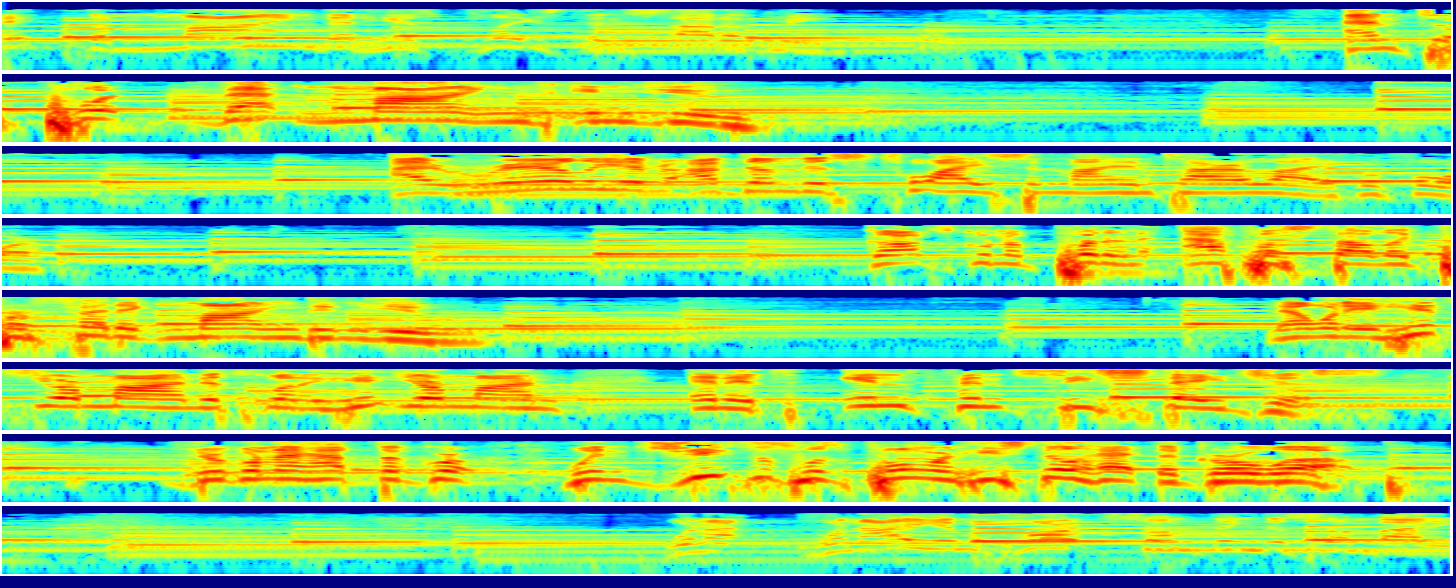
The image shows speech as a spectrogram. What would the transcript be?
take the mind that He has placed inside of me and to put that mind in you. I rarely ever, I've done this twice in my entire life before. God's going to put an apostolic prophetic mind in you. Now, when it hits your mind, it's going to hit your mind in its infancy stages. You're going to have to grow. When Jesus was born, he still had to grow up. When I, impart something to somebody,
